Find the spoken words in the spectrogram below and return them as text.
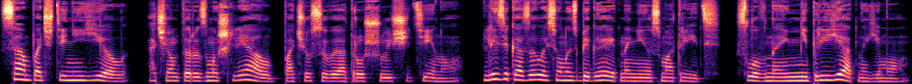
Сам почти не ел, о чем то размышлял, почесывая отросшую щетину. Лизе казалось, он избегает на нее смотреть, словно неприятно ему.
